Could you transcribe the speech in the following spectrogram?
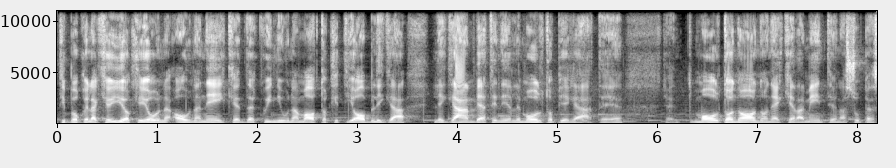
tipo quella che ho io, che io ho una, ho una naked, quindi una moto che ti obbliga le gambe a tenerle molto piegate. Cioè, molto no, non è chiaramente una, super,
